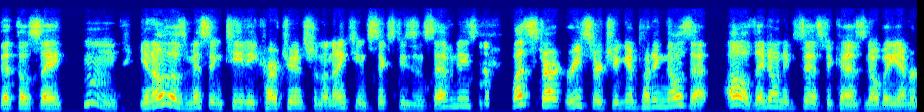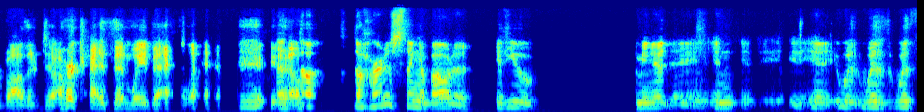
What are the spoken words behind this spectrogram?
that they'll say, hmm, you know, those missing TV cartoons from the 1960s and 70s? let's start researching and putting those out. Oh, they don't exist because nobody ever bothered to archive them way back when. you The- know, the, the hardest thing about it, if you, I mean, in, in, in, in- with with with,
